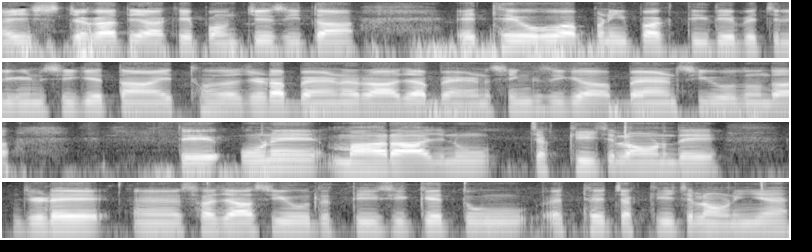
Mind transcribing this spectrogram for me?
ਇਸ ਜਗ੍ਹਾ ਤੇ ਆ ਕੇ ਪਹੁੰਚੇ ਸੀ ਤਾਂ ਇੱਥੇ ਉਹ ਆਪਣੀ ਭਗਤੀ ਦੇ ਵਿੱਚ ਲੀਨ ਸੀਗੇ ਤਾਂ ਇੱਥੋਂ ਦਾ ਜਿਹੜਾ ਬੈਣ ਰਾਜਾ ਬੈਣ ਸਿੰਘ ਸੀਗਾ, ਬੈਣ ਸੀ ਉਦੋਂ ਦਾ ਤੇ ਉਹਨੇ ਮਹਾਰਾਜ ਨੂੰ ਚੱਕੀ ਚਲਾਉਣ ਦੇ ਜਿਹੜੇ ਸਜ਼ਾ ਸੀ ਉਹ ਦਿੱਤੀ ਸੀ ਕਿ ਤੂੰ ਇੱਥੇ ਚੱਕੀ ਚਲਾਉਣੀ ਹੈ।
